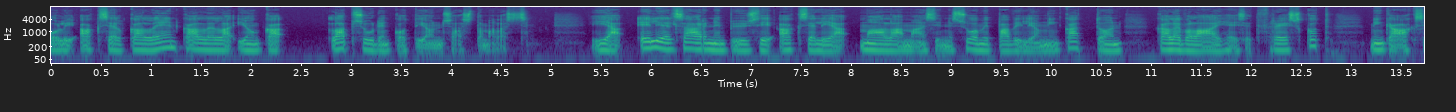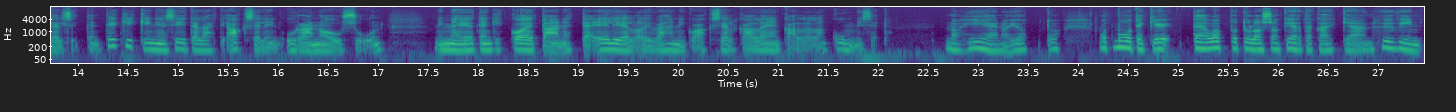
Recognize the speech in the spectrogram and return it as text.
oli Aksel Kalleen Kallela, jonka lapsuuden koti on Sastamalassa. Ja Eliel Saarinen pyysi Akselia maalaamaan sinne Suomi-paviljongin kattoon Kalevala-aiheiset freskot, minkä Aksel sitten tekikin ja siitä lähti Akselin ura nousuun. Niin me jotenkin koetaan, että Eliel oli vähän niin kuin Aksel Kalleen Kallelan kummiset. No hieno juttu, mutta muutenkin tämä lopputulos on kerta kaikkiaan hyvin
